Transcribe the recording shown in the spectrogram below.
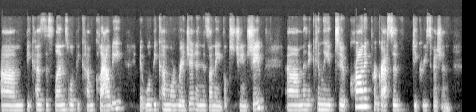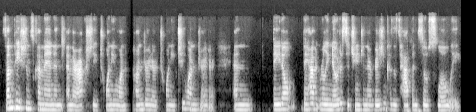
um, because this lens will become cloudy. It will become more rigid and is unable to change shape. Um, and it can lead to chronic progressive decreased vision. Some patients come in and, and they're actually 2100 or 2200 or, and they don't, they haven't really noticed a change in their vision because it's happened so slowly.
